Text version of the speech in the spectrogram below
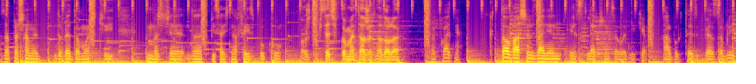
zapraszamy do wiadomości. Możecie do nas pisać na Facebooku. Możecie pisać w komentarzach na dole. Dokładnie. Kto waszym zdaniem jest lepszym zawodnikiem? Albo kto jest gwiazdą ligi?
